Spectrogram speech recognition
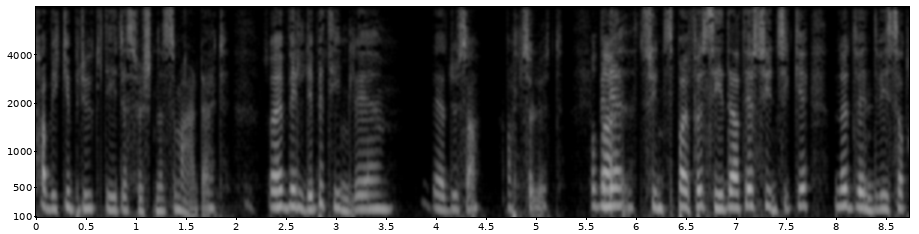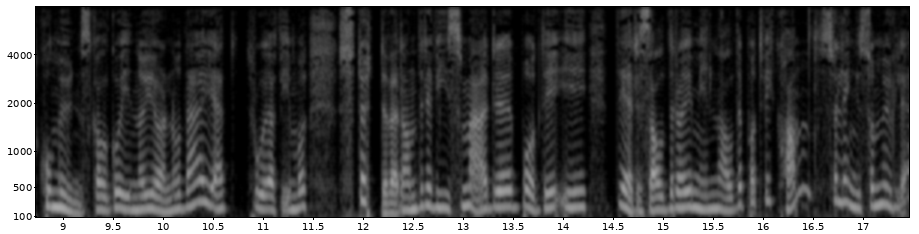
tar vi ikke i bruk de ressursene som er der. Så det er veldig betimelig det du sa. Absolutt. Men jeg syns bare for å si det, at jeg syns ikke nødvendigvis at kommunen skal gå inn og gjøre noe der. Jeg tror at vi må støtte hverandre, vi som er eh, både i deres alder og i min alder, på at vi kan så lenge som mulig.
